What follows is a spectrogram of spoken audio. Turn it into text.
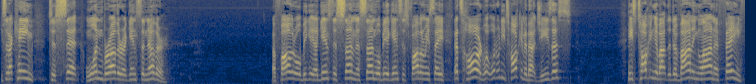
He said, I came to set one brother against another. A father will be against his son, and a son will be against his father. And we say, That's hard. What, what are you talking about, Jesus? He's talking about the dividing line of faith.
